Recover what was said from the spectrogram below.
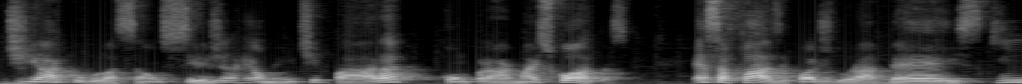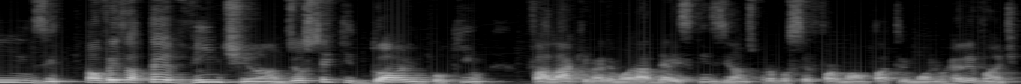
de acumulação seja realmente para comprar mais cotas. Essa fase pode durar 10, 15, talvez até 20 anos. Eu sei que dói um pouquinho falar que vai demorar 10, 15 anos para você formar um patrimônio relevante,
